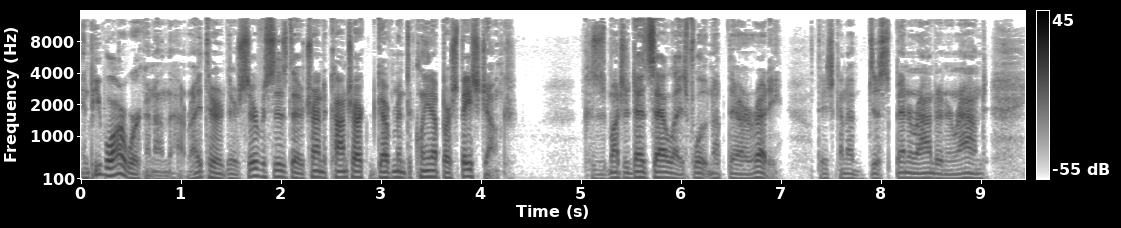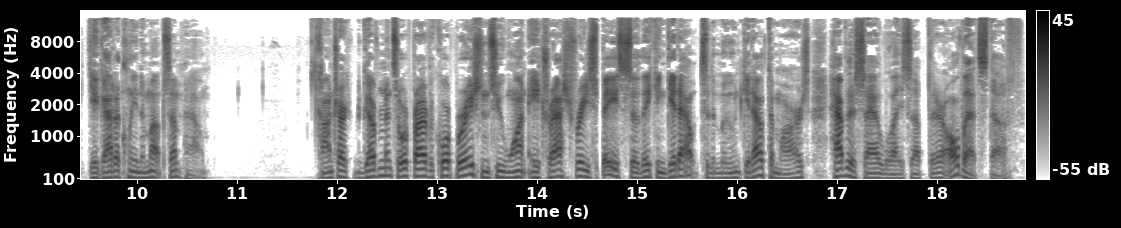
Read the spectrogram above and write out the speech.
And people are working on that, right? There, there are services that are trying to contract with government to clean up our space junk because there's a bunch of dead satellites floating up there already. They just kind of just spin around and around. You got to clean them up somehow. Contract governments or private corporations who want a trash free space so they can get out to the moon, get out to Mars, have their satellites up there, all that stuff.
